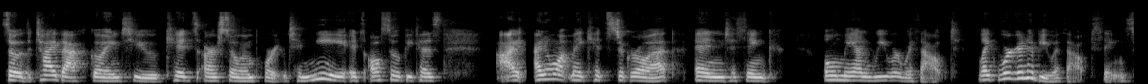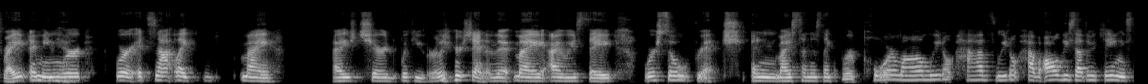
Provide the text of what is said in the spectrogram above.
So the tie back going to kids are so important to me. It's also because I, I don't want my kids to grow up and to think, oh man, we were without. Like we're gonna be without things, right? I mean, yeah. we're we're it's not like my I shared with you earlier, Shannon, that my I always say we're so rich, and my son is like, "We're poor, mom. We don't have we don't have all these other things."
